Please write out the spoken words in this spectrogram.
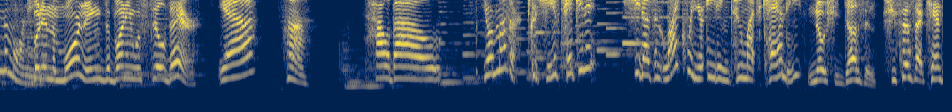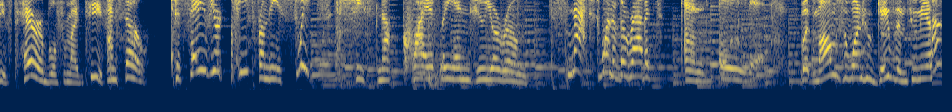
in the morning. But in the morning, the bunny was still there. Yeah? Huh. How about... your mother? Could she have taken it? She doesn't like when you're eating too much candy. No, she doesn't. She says that candy's terrible for my teeth. And so, to save your teeth from these sweets, she snuck quietly into your room, snatched one of the rabbits, and ate it. But Mom's the one who gave them to me. Huh?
